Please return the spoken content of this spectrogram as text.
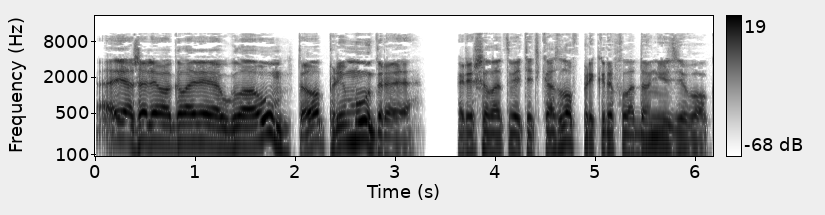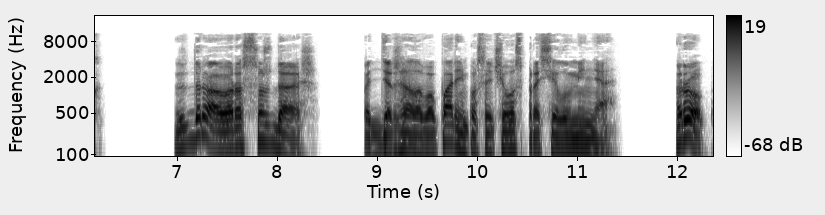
А ежели во главе угла ум, то премудрая», — решил ответить Козлов, прикрыв ладонью зевок. «Здраво рассуждаешь», — поддержал его парень, после чего спросил у меня. «Роб,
